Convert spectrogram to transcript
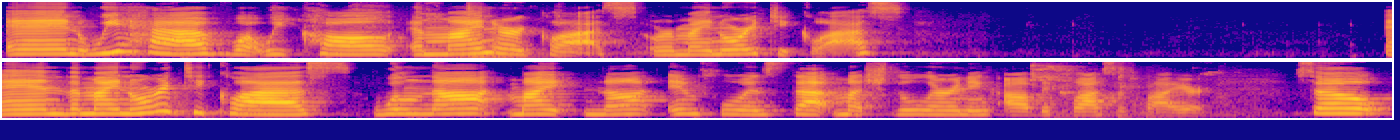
And we have what we call a minor class or minority class and the minority class will not might not influence that much the learning of the classifier. So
